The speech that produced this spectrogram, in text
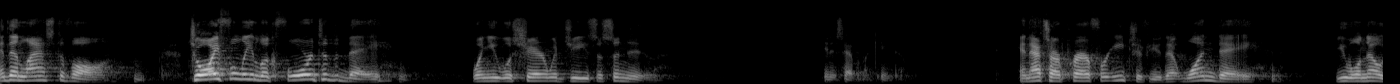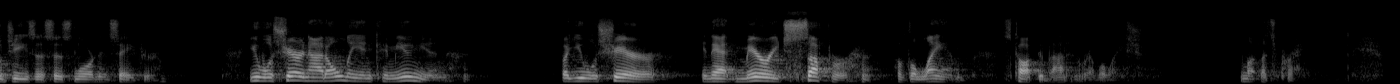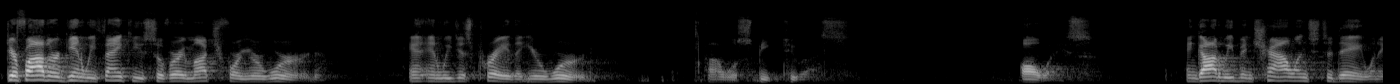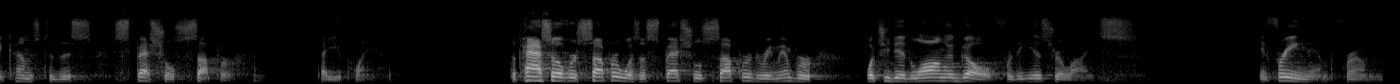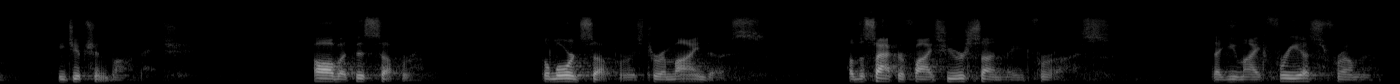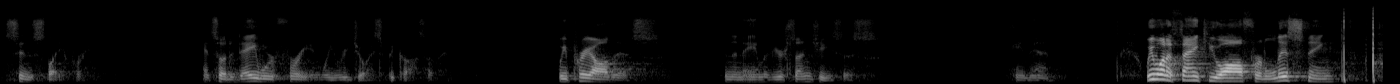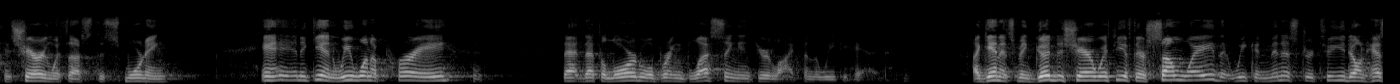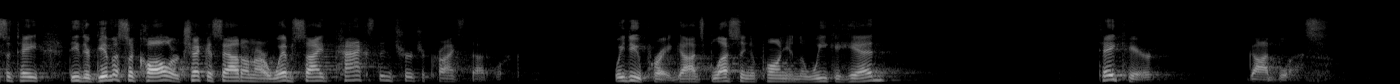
And then, last of all, joyfully look forward to the day when you will share with Jesus anew in his heavenly kingdom. And that's our prayer for each of you that one day you will know Jesus as Lord and Savior. You will share not only in communion, but you will share in that marriage supper of the Lamb it's talked about in Revelation. Let's pray. Dear Father, again, we thank you so very much for your word. And, and we just pray that your word uh, will speak to us always. And God, we've been challenged today when it comes to this special supper that you planned. The Passover supper was a special supper to remember what you did long ago for the Israelites in freeing them from Egyptian bondage. Oh, but this supper, the Lord's Supper, is to remind us of the sacrifice your Son made for us, that you might free us from sin slavery. And so today we're free and we rejoice because of it. We pray all this in the name of your Son, Jesus. Amen. We want to thank you all for listening and sharing with us this morning. And again, we want to pray that, that the Lord will bring blessing into your life in the week ahead. Again, it's been good to share with you. If there's some way that we can minister to you, don't hesitate to either give us a call or check us out on our website, paxtonchurchofchrist.org. We do pray God's blessing upon you in the week ahead. Take care. God bless.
